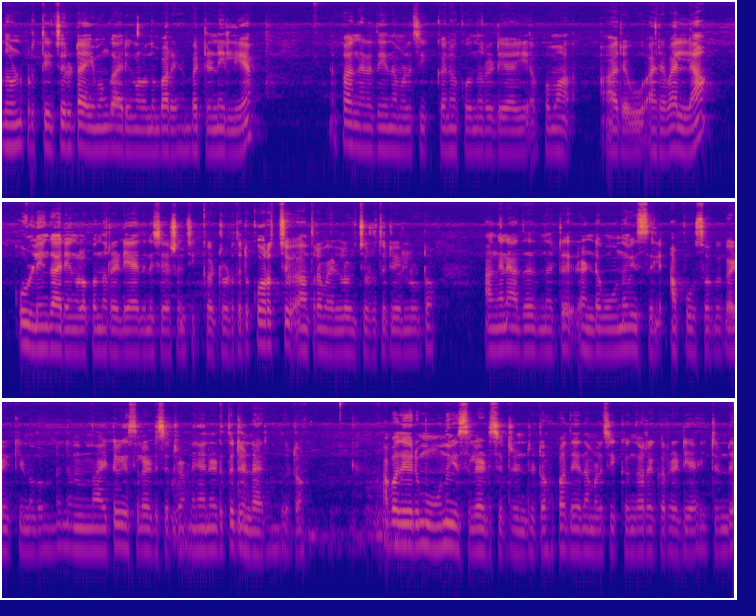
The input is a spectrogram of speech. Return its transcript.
അതുകൊണ്ട് പ്രത്യേകിച്ച് ഒരു ടൈമും കാര്യങ്ങളൊന്നും പറയാൻ പറ്റണില്ലേ. അപ്പോൾ അങ്ങനെ നമ്മൾ ചിക്കനൊക്കെ ഒന്ന് റെഡിയായി. അപ്പം അരവ് അരവല്ല. ഉള്ളിയും കാര്യങ്ങളൊക്കെ ഒന്ന് റെഡി ആയതിന് ശേഷം ചിക്കൻ ഇട്ട് കൊടുത്തിട്ട് കുറച്ച് മാത്രം വെള്ളം ഒഴിച്ച് കൊടുത്തിട്ടേ ഉള്ളൂ കേട്ടോ അങ്ങനെ അത് എന്നിട്ട് രണ്ട് മൂന്ന് വിസിൽ അപ്പൂസൊക്കെ കഴിക്കുന്നത് കൊണ്ട് നന്നായിട്ട് വിസിലടിച്ചിട്ടാണ് ഞാൻ എടുത്തിട്ടുണ്ടായിരുന്നത് കേട്ടോ അപ്പോൾ അതേ ഒരു മൂന്ന് വിസിലടിച്ചിട്ടുണ്ട് കേട്ടോ അപ്പോൾ അതേ നമ്മൾ ചിക്കൻ കറിയൊക്കെ റെഡി ആയിട്ടുണ്ട്.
